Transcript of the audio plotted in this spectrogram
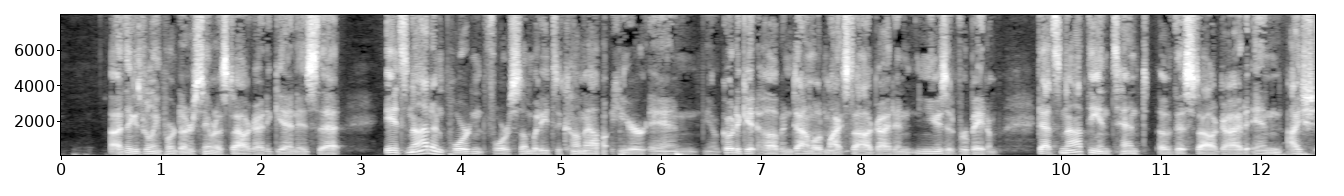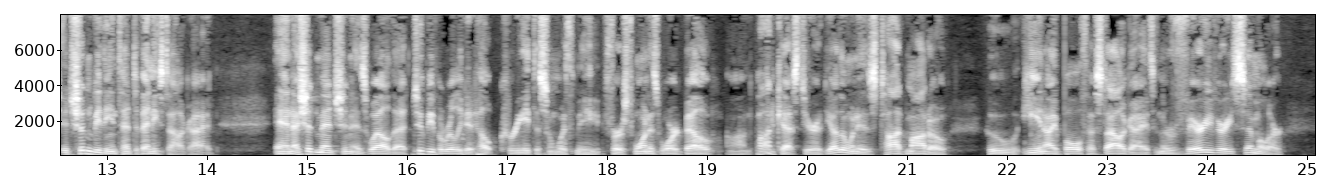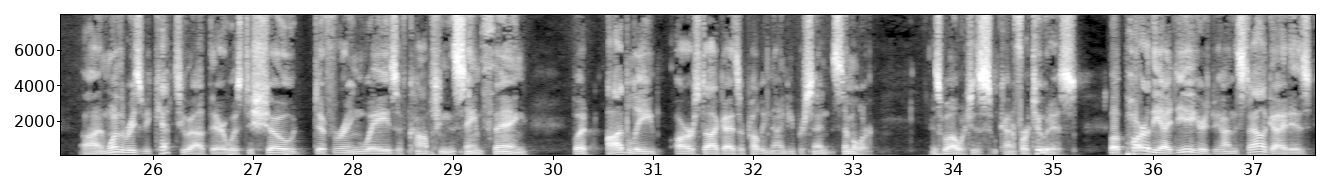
I think is really important to understand with a style guide again is that it's not important for somebody to come out here and you know go to GitHub and download my style guide and use it verbatim. That's not the intent of this style guide, and sh- it shouldn't be the intent of any style guide. And I should mention as well that two people really did help create this one with me. First, one is Ward Bell on the podcast here. The other one is Todd Motto, who he and I both have style guides, and they're very, very similar. Uh, and one of the reasons we kept two out there was to show differing ways of accomplishing the same thing. But oddly, our style guides are probably 90% similar as well, which is kind of fortuitous. But part of the idea here is behind the style guide is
